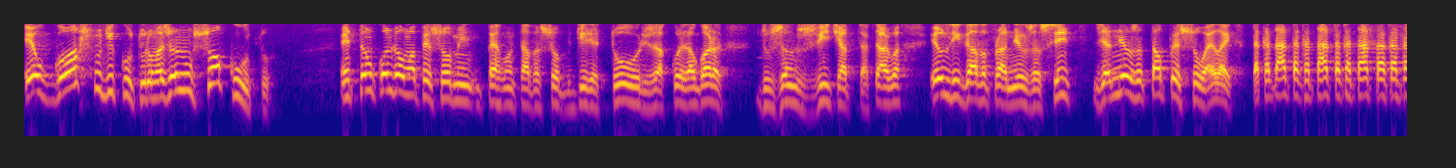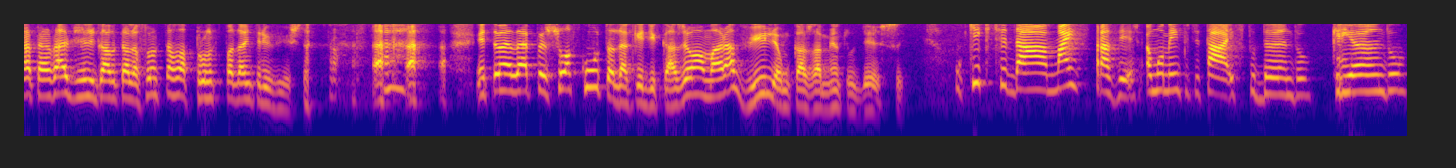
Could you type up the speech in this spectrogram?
Eu gosto de cultura, mas eu não sou culto. Então, quando uma pessoa me perguntava sobre diretores, a coisa agora dos anos 20 atrás, agora, eu ligava para a Neuza assim, dizia, Neuza, tal pessoa. Ela aí, tacatá, tacatá, tacatá, tacatá, tacatá, desligava o telefone e estava pronto para dar entrevista. então, ela é a pessoa culta daqui de casa. É uma maravilha um casamento desse. O que, que te dá mais prazer? É o momento de estar estudando, criando,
